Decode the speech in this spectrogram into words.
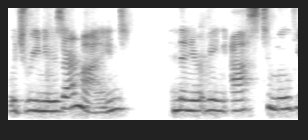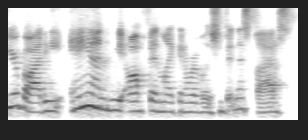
which renews our mind and then you're being asked to move your body. And we often like in a revelation fitness class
